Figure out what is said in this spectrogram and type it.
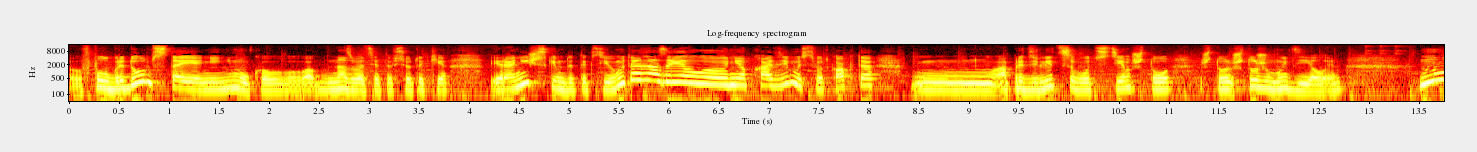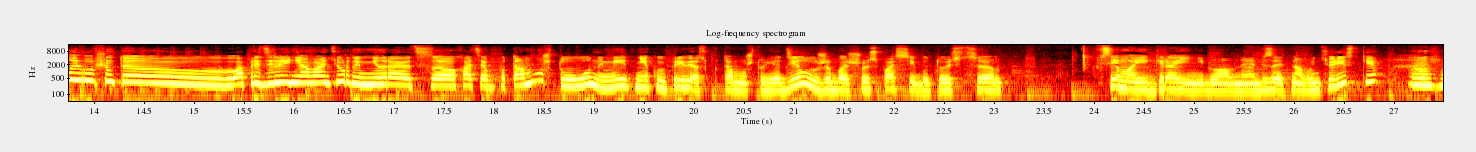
в полубредовом состоянии не мог э, назвать это все-таки ироническим детективом. Это назрела необходимость вот как-то определиться вот с тем, что, что, что же мы делаем. Ну и, в общем-то, определение авантюрный мне нравится хотя бы потому, что он имеет некую привязку к тому, что я делаю. Уже большое спасибо. То есть э, все мои героини, главное, обязательно авантюристки,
